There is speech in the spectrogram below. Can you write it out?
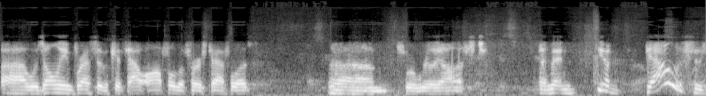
uh, was only impressive because how awful the first half was. Um, if we're really honest. And then you know Dallas's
